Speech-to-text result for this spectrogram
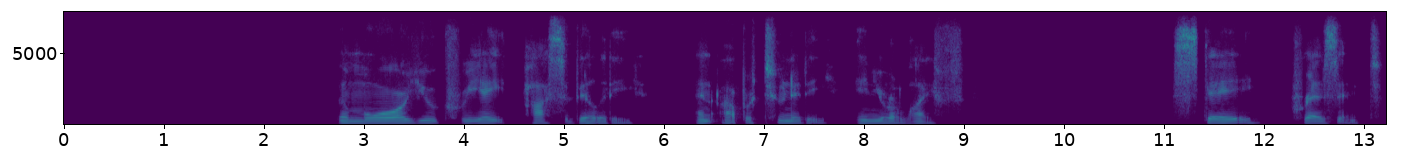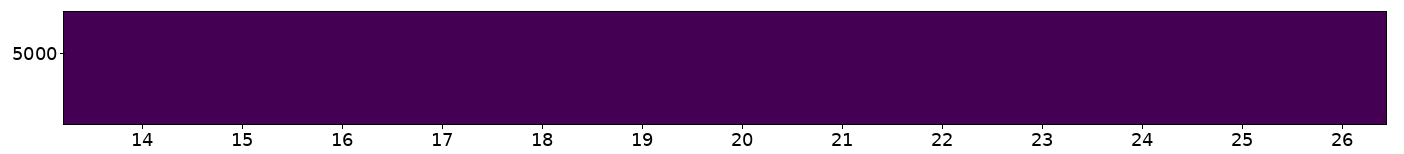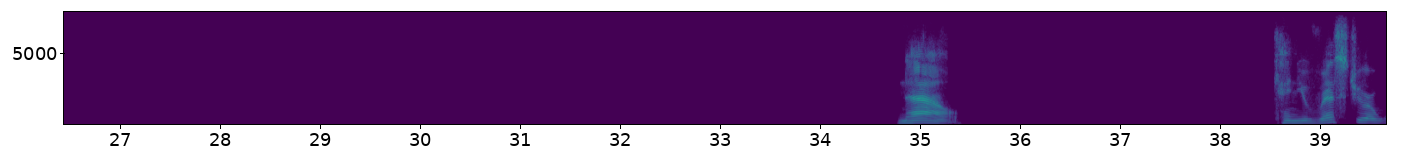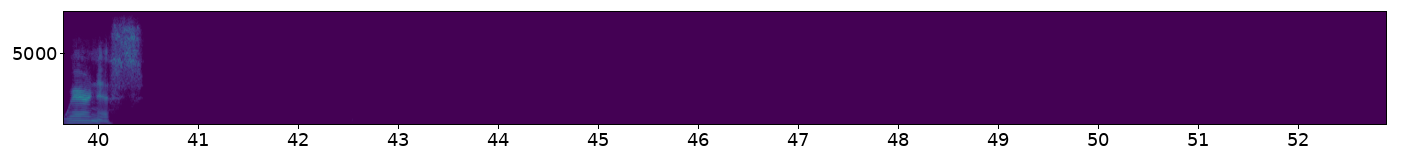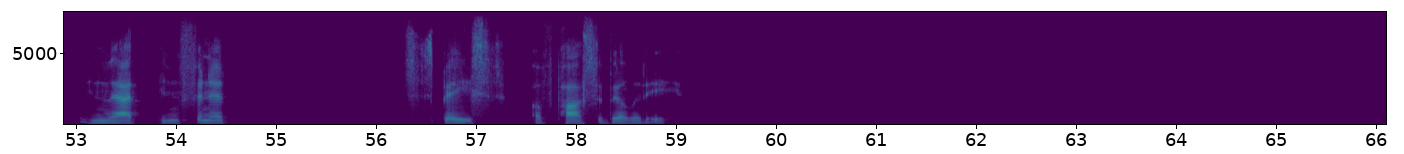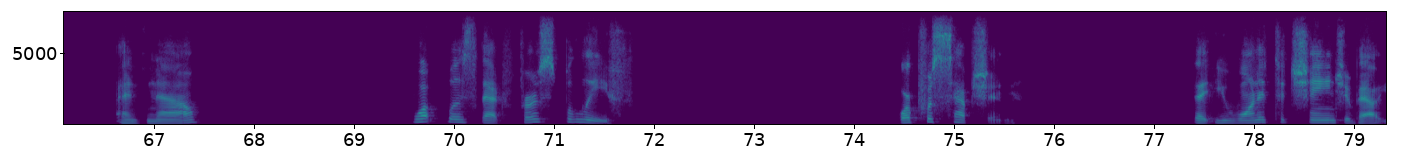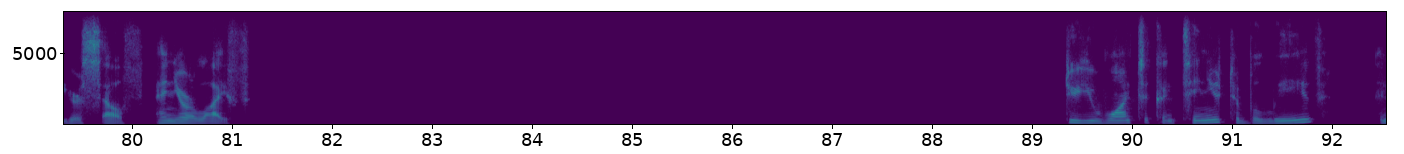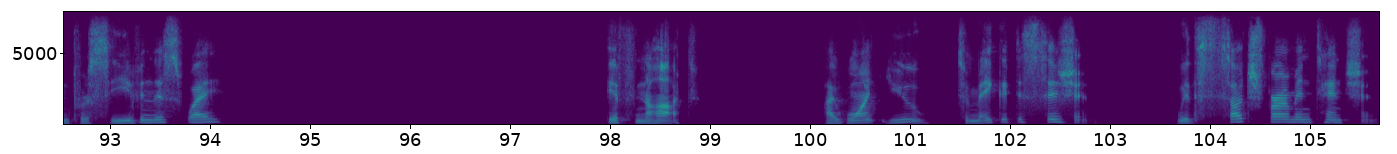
the more you create possibility and opportunity in your life. Stay present. Now, can you rest your awareness in that infinite space of possibility. And now, what was that first belief or perception that you wanted to change about yourself and your life? Do you want to continue to believe and perceive in this way? If not, I want you to make a decision with such firm intention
